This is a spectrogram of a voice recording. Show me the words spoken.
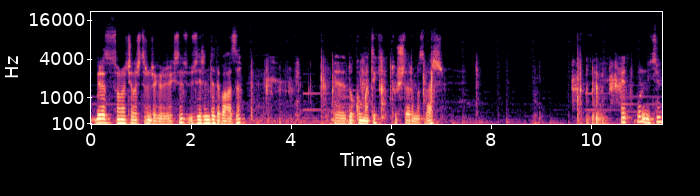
biraz sonra çalıştırınca göreceksiniz. Üzerinde de bazı e, dokunmatik tuşlarımız var. Evet, bunun için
